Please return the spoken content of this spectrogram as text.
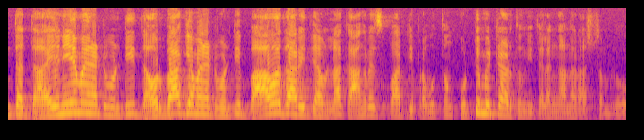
ఇంత దయనీయమైనటువంటి దౌర్భాగ్యమైనటువంటి భావదారిద్ర్యంలా కాంగ్రెస్ పార్టీ ప్రభుత్వం కొట్టుమిట్టాడుతుంది ఈ తెలంగాణ రాష్ట్రంలో.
